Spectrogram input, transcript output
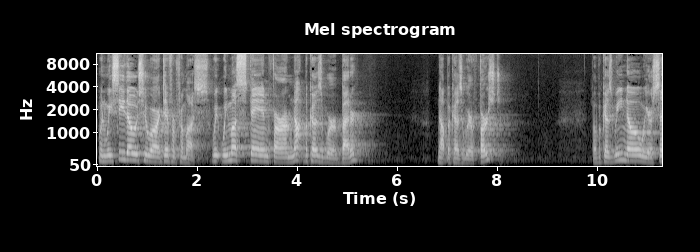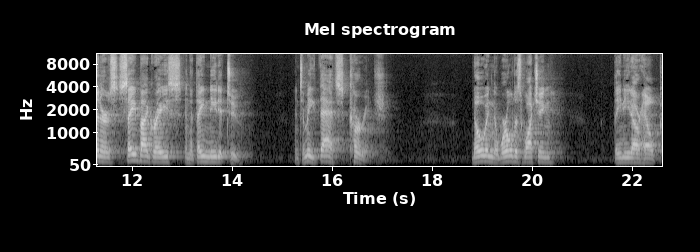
When we see those who are different from us, we, we must stand firm, not because we're better, not because we're first, but because we know we are sinners saved by grace and that they need it too. And to me, that's courage. Knowing the world is watching, they need our help,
